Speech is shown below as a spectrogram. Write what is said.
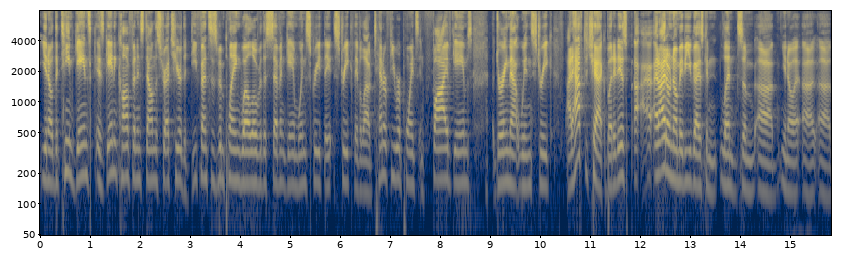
you know, the team gains is gaining confidence down the stretch here. The defense has been playing well over the seven game win streak. They, streak. They've allowed 10 or fewer points in five games during that win streak. I'd have to check, but it is, I, and I don't know, maybe you guys can lend some, uh, you know, uh, uh, uh,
